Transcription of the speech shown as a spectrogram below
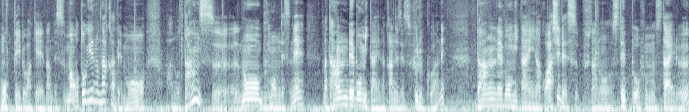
持っているわけなんです。まあ、音ゲーの中でも、あの、ダンスの部門ですね。まあ、ダンレボみたいな感じです。古くはね。ダンレボみたいな、こう、足です、あの、ステップを踏むスタイル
